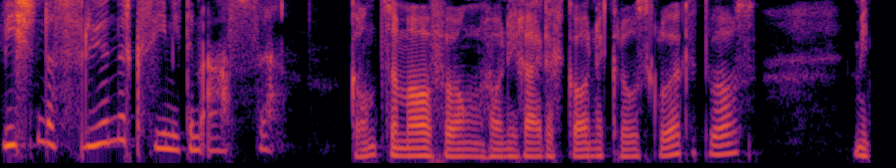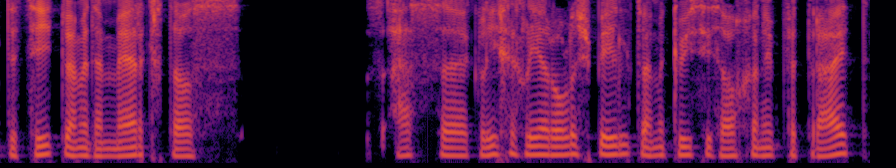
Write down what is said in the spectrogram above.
Wie war denn das früher mit dem Essen? Ganz am Anfang habe ich eigentlich gar nicht groß geschaut, was. Mit der Zeit, wenn man dann merkt, dass das Essen gleich ein eine Rolle spielt, wenn man gewisse Sachen nicht vertreibt,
